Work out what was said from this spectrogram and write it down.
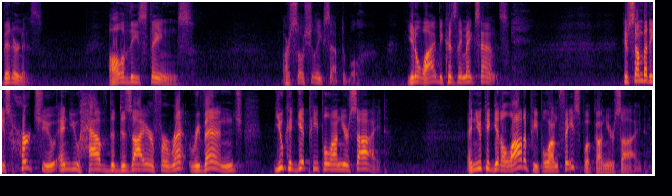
bitterness. All of these things are socially acceptable. You know why? Because they make sense. If somebody's hurt you and you have the desire for re- revenge, you could get people on your side. And you could get a lot of people on Facebook on your side.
